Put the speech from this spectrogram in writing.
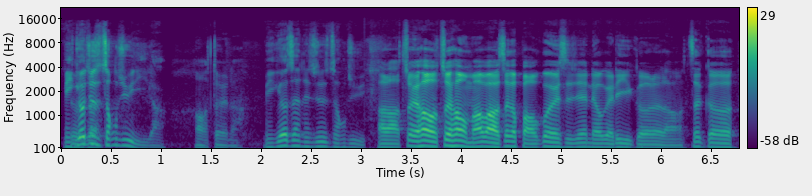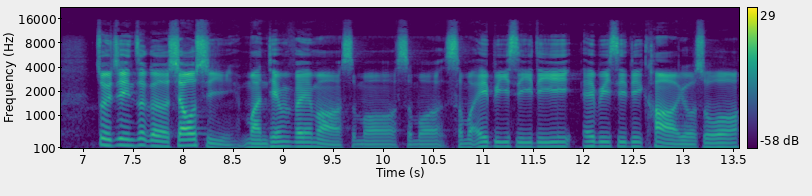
敏哥就是中距离啦。哦，对了，敏哥真的就是中距离。好了，最后最后我们要把这个宝贵的时间留给力哥了啦。这个最近这个消息满天飞嘛，什么什么什么 A B C D A B C D car 有说。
